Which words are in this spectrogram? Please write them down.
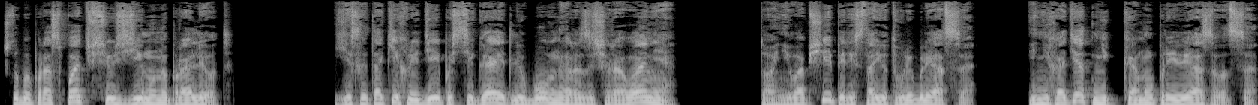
чтобы проспать всю зиму напролет. Если таких людей постигает любовное разочарование, то они вообще перестают влюбляться и не хотят ни к кому привязываться,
